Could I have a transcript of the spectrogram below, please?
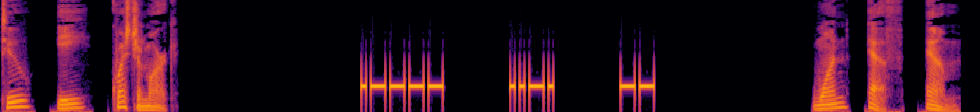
Two E question mark. One F M.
